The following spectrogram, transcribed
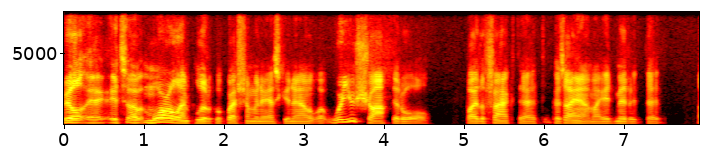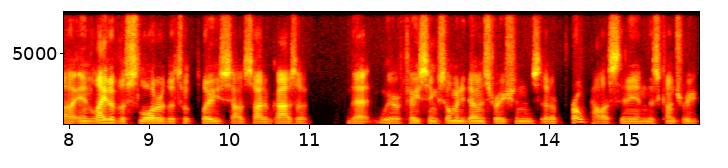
Bill, uh, it's a moral and political question I'm going to ask you now. Were you shocked at all by the fact that, because I am, I admit it, that uh, in light of the slaughter that took place outside of Gaza, that we're facing so many demonstrations that are pro-Palestinian in this country,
